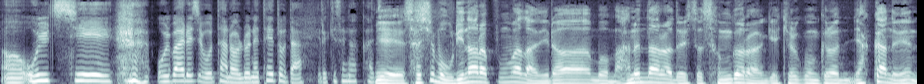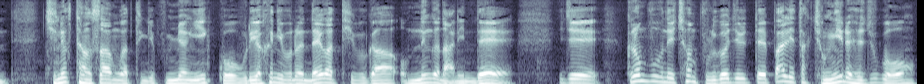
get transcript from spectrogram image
어 옳지 올바르지 못한 언론의 태도다 이렇게 생각하죠. 예, 사실 뭐 우리나라뿐만 아니라 뭐 많은 나라들에서 선거라는 게 결국은 그런 약간은 진흙탕 싸움 같은 게 분명히 있고 우리가 흔히 부르는 네거티브가 없는 건 아닌데 이제 그런 부분이 처음 불거질 때 빨리 딱 정리를 해주고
